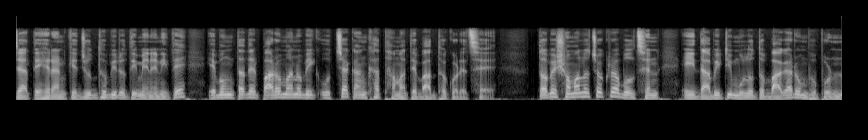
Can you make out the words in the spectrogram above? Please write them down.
যা তেহরানকে যুদ্ধবিরতি মেনে নিতে এবং তাদের পারমাণবিক উচ্চাকাঙ্ক্ষা থামাতে বাধ্য করেছে। তবে সমালোচকরা বলছেন, এই দাবিটি মূলত বাগারম্ভপূর্ণ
